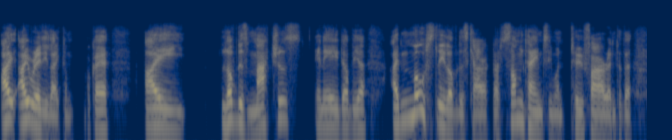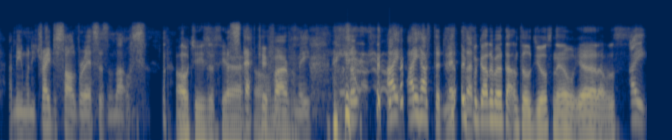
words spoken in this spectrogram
I I really like him. Okay. I loved his matches in AEW. I mostly loved his character. Sometimes he went too far into the I mean when he tried to solve racism that was Oh Jesus, yeah. a step too Oh, far man. for me. So I I have to admit I forgot about that until just now. Yeah, that was. I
